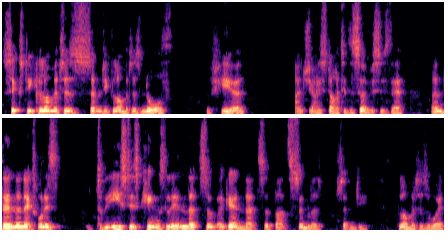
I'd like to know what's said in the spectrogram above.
sixty kilometres, seventy kilometres north of here. Actually, I started the services there, and then the next one is to the east is Kings Lynn. That's again that's about similar seventy kilometres away.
